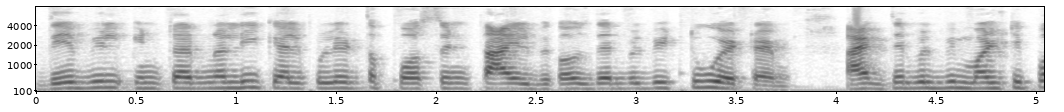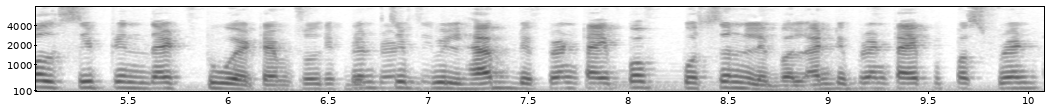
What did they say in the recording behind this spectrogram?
they will internally calculate the percentile because there will be two attempts and there will be multiple shift in that two attempts so different, will have different type of question level and different type of student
